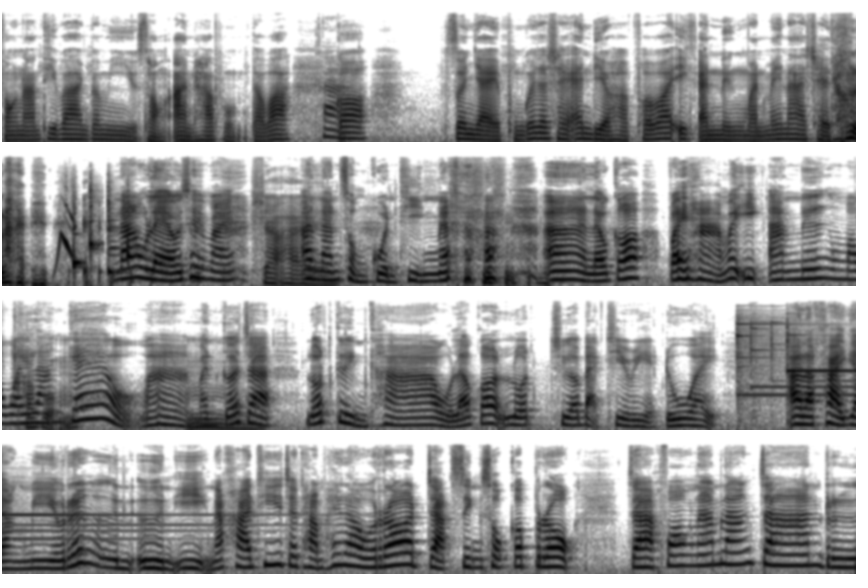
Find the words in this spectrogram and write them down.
ฟองน้ำที่บ้านก็มีอยู่สองอันครับผม แต่ว่าค่ะก็ ส่วนใหญ่ผมก็จะใช้อันเดียวครับ เพราะว่าอีกอันนึงมันไม่น่าใช้เท่าไหร่ เน่าแล้วใช่ไหมใช่อันนั้นสมควรทิ้งนะคะอ่า แล้วก็ไปหามาอีกอันนึงมาไว้ครับล้างผมแก้วอ่ามันอืมก็จะลดกลิ่นคาว แล้วก็ลดเชื้อแบคทีเรียด้วยเอาละค่ะยังมีเรื่องอื่น ๆ อีกนะคะ ที่จะทำให้เรารอดจากสิ่งสกปรก จากฟองน้ำล้างจาน หรือ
